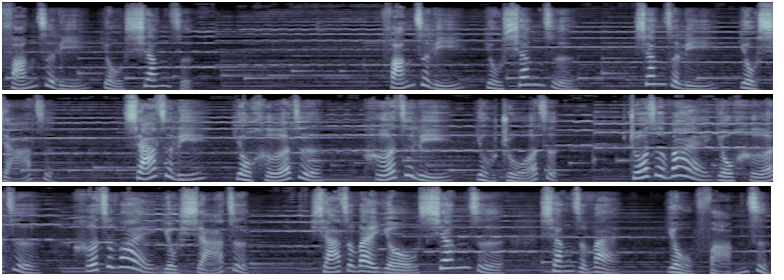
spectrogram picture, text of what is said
房子里有箱子。房子里有箱子箱子里有匣子。匣子里有盒子盒子里有镯子。镯子外有盒子盒子外有匣子。匣子外有箱子箱子外有房子。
